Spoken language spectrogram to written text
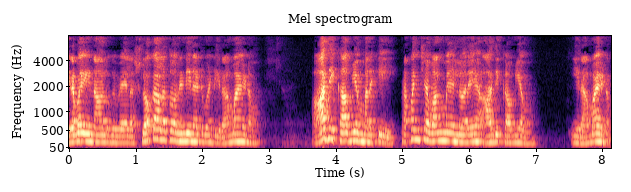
ఇరవై నాలుగు వేల శ్లోకాలతో నిండినటువంటి రామాయణం ఆది కావ్యం మనకి ప్రపంచ వాంగ్మయంలోనే ఆది కావ్యం ఈ రామాయణం.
